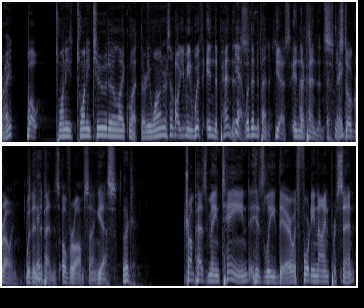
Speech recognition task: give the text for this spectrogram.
right? Well, 20, 22 to like what, 31 or something? oh, you mean with independents? Yeah, with independence. yes, independents that's big. still growing with big. independents overall. I'm saying yes. Good. Trump has maintained his lead there with 49 percent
